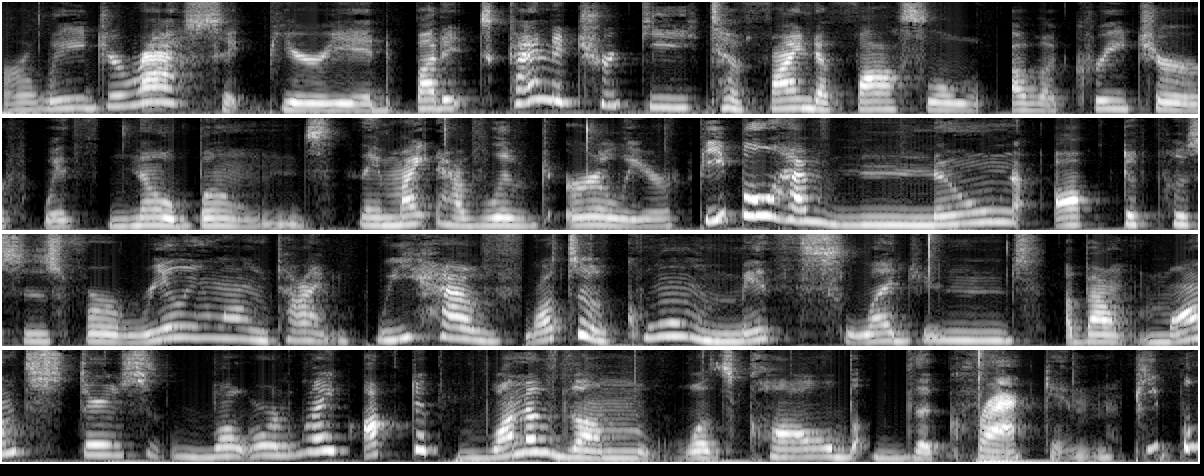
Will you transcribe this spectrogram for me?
early Jurassic period, but it's kind of tricky to find a fossil of a creature with no bones. They might have lived earlier. People have known octopuses for a really long time. We have lots of cool myths, legends about monsters what were like octopus. One of them was called the Kraken. People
